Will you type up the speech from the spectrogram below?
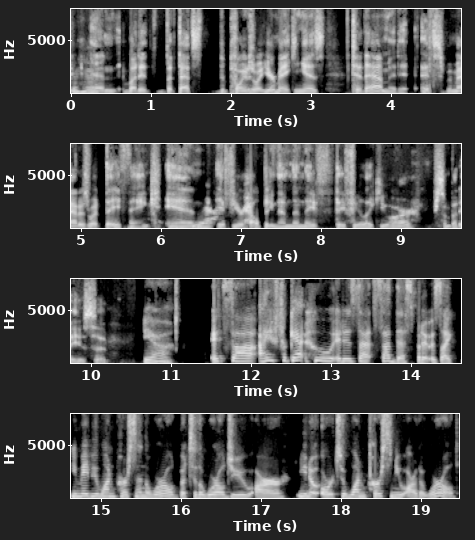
Mm-hmm. And, but it, but that's the point is what you're making is to them, it, it matters what they think. And yeah. if you're helping them, then they, they feel like you are somebody who's, uh, yeah. It's, uh, I forget who it is that said this, but it was like, you may be one person in the world, but to the world you are, you know, or to one person you are the world.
